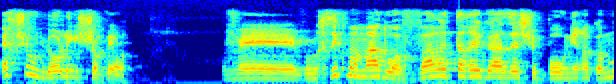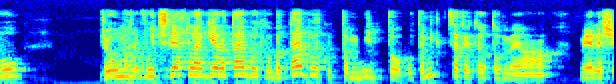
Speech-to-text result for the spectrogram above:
איכשהו לא להישבר. ו... והוא החזיק מעמד, הוא עבר את הרגע הזה שבו הוא נראה גמור, והוא, והוא הצליח להגיע ל tiebreak, וב tiebreak הוא תמיד טוב, הוא תמיד קצת יותר טוב מה, מאלה, ש,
